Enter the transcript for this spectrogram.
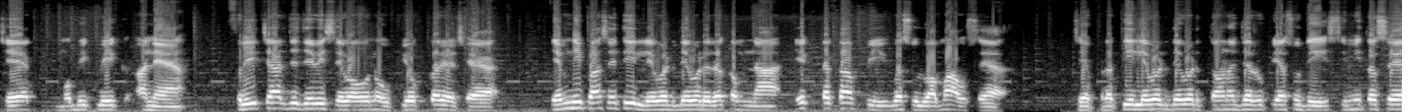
ચેક, મોબીક્વિક અને ફ્રી ચાર્જ જેવી સેવાઓનો ઉપયોગ કરે છે. તેમની પાસેથી લેવડ દેવડ રકમના એક ટકા ફી વસૂલવામાં આવશે. જે પ્રતિ લેવડ દેવડ ત્રણ હજાર રૂપિયા સુધી સીમિત હશે.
